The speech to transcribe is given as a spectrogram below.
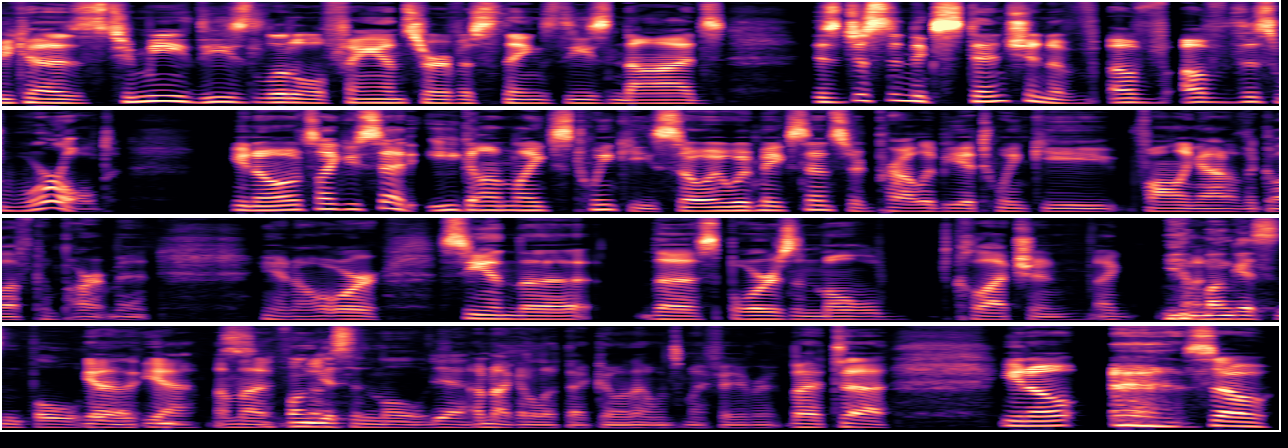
because to me, these little fan service things, these nods, is just an extension of of of this world. You know, it's like you said, Egon likes Twinkies, so it would make sense there'd probably be a Twinkie falling out of the glove compartment, you know, or seeing the the spores and mold collection. Like, Yeah, fungus and fold. Yeah, yeah, I'm not- fungus and mold. Yeah, I'm not going to let that go. That one's my favorite. But uh, you know, so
